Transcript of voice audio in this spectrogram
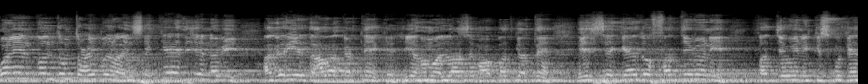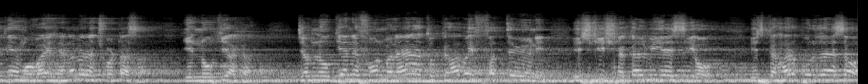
قل ان کن تم توحب اللہ، ان سے کہہ دیجیے نبی، اگر یہ دعویٰ کرتے ہیں کہ یہ ہم اللہ سے محبت کرتے ہیں ان سے کہہ دو فتح میں نہیں فتح نہیں کس کو کہتے ہیں؟ موبائل ہے نا میرا چھوٹا سا، یہ نوکیا کا۔ جب نوکیا نے فون بنایا نا تو کہا بھائی فتح نہیں اس کی شکل بھی ایسی ہو، اس کا ہر پرزہ ایسا ہو۔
